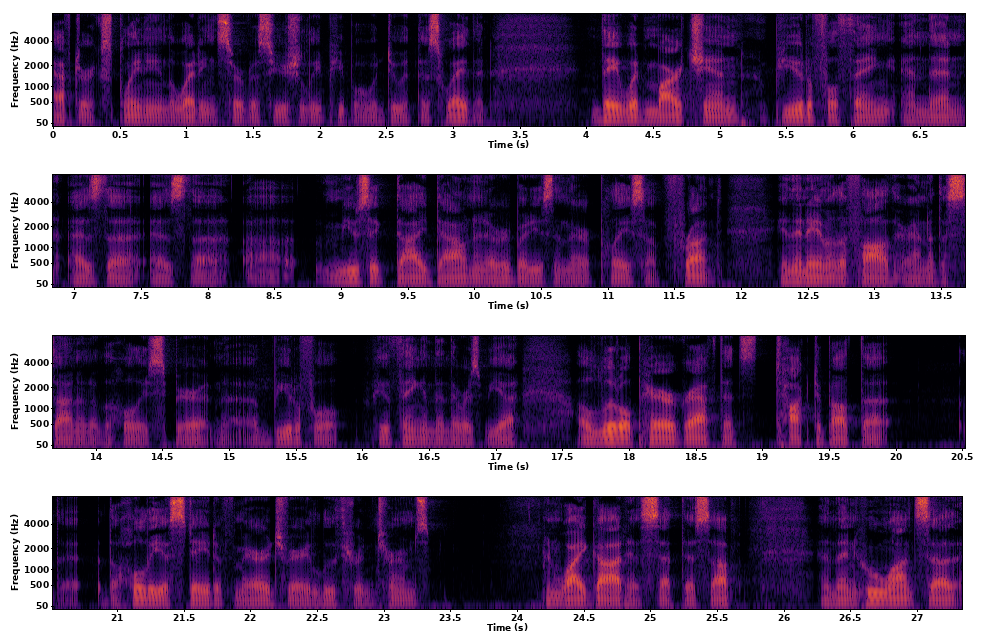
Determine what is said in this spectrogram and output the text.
after explaining the wedding service, usually people would do it this way: that they would march in, beautiful thing, and then as the as the uh, music died down and everybody's in their place up front, in the name of the Father and of the Son and of the Holy Spirit, and a beautiful thing. And then there was be a, a little paragraph that's talked about the, the the holy estate of marriage, very Lutheran terms, and why God has set this up and then who wants uh,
